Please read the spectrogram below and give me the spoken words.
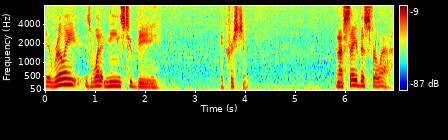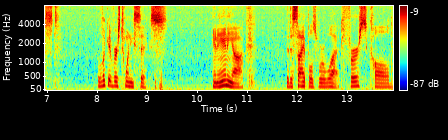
it really is what it means to be a Christian. And I've saved this for last. Look at verse 26. In Antioch, the disciples were what? First called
